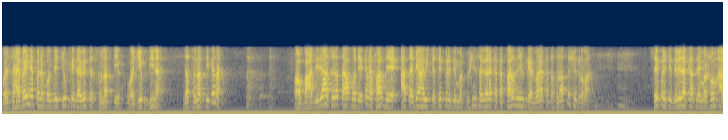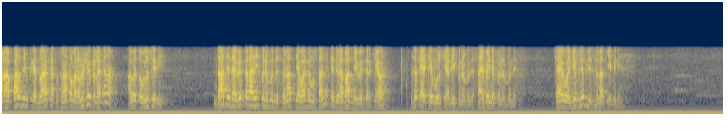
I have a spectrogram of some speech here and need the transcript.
و صحابه نه پنه بنده چونکه دا وتر سنت دی واجب دی نه دا سنت دی کنه او بعد دا سنت اخو دی کنه فرض دی اته بیا وی چې سپر دی مشپشین سره ورکه ته فرض نیو کړی دواره کته سنت شي کړو سپر چې درې رکعته مشوم هغه فرض نیو کړی دواره کته سنت مر نه شي کړل کنه او ته ورسې دی دا سه دا وتر دی پنه بنده سنت دی اول به مستلمی کې دینه بعد به وتر کې ها ځکه ټیم ورسې دی پنه بنده صاحبین پنه بنده چاہے واجب نه بلی سنت یې بلی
